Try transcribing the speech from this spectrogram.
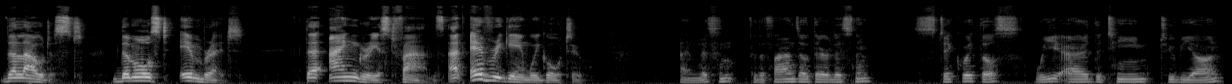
the loudest, the most inbred, the angriest fans at every game we go to. And listen, for the fans out there listening, stick with us. We are the team to be on.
